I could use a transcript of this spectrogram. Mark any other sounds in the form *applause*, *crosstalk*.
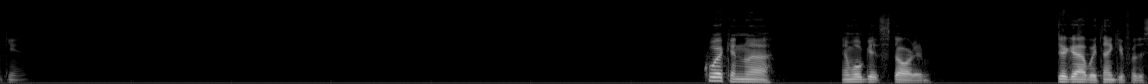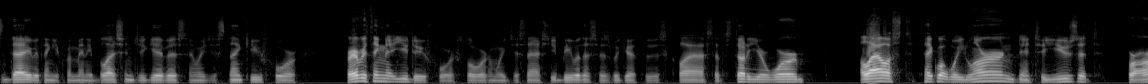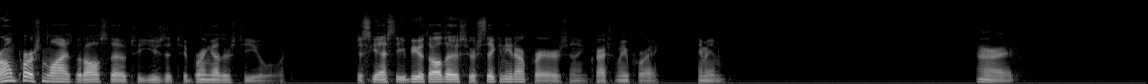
again. Quick and uh, and we'll get started. Dear God, we thank you for this day. We thank you for many blessings you give us, and we just thank you for for everything that you do for us, Lord. And we just ask you be with us as we go through this class and study your word. Allow us to take what we learned and to use it for our own personal lives, but also to use it to bring others to you, Lord. Just ask that you be with all those who are sick and need our prayers, and in Christ we pray. Amen. All right.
